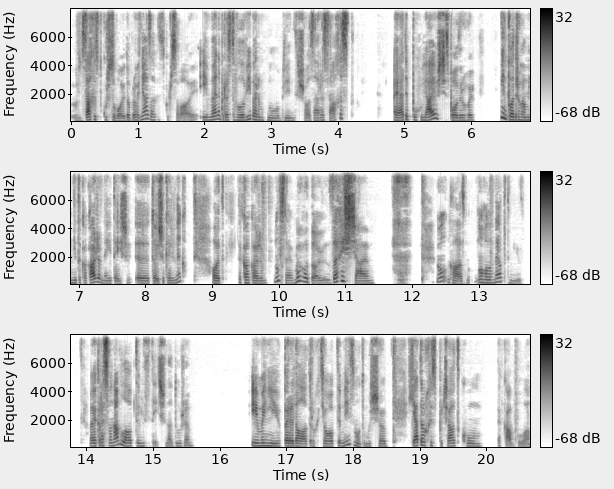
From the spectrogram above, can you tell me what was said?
захист курсової. Доброго дня, захист курсової. І в мене просто в голові перемкнуло, блін, що зараз захист, а я типу гуляю ще з подругою. І подруга мені така каже, в неї той, же- е, той же керівник. От, така каже: ну все, ми готові, захищаємо. Ну, класно. Ну, головне оптимізм. Ну, якраз вона була оптимістична дуже. І мені передала трохи цього оптимізму, тому що я трохи спочатку така була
